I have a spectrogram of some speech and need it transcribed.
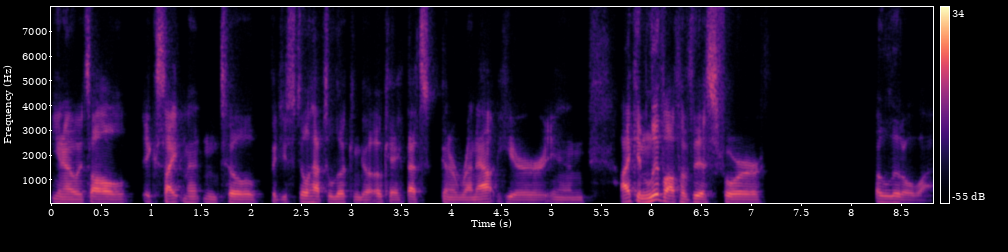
you know it's all excitement until but you still have to look and go okay that's going to run out here and i can live off of this for a little while.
